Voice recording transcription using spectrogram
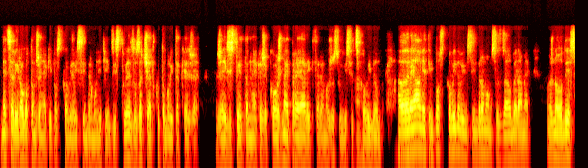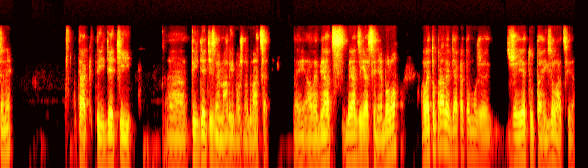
necelý rok o tom, že nejaký postcovidový syndrom u detí existuje. Zo začiatku to boli také, že, že existuje tam nejaké že kožné prejavy, ktoré môžu súvisieť s covidom. Ale reálne tým postcovidovým syndromom sa zaoberáme možno od jesene tak tých detí, tých detí sme mali možno 20, ale viac, viac ich asi nebolo. Ale to práve vďaka tomu, že, že je tu tá izolácia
